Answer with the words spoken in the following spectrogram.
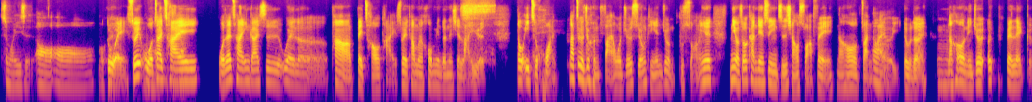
什么意思？哦哦对，所以我我在猜，我在猜应该是为了怕被抄台，所以他们后面的那些来源都一直换。那这个就很烦，我觉得使用体验就很不爽，因为你有时候看电视，你只是想要耍废，然后转台嗯而已，对不对？嗯，然后你就呃被那个，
